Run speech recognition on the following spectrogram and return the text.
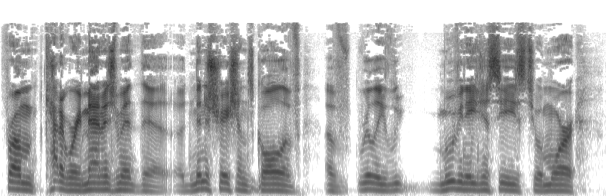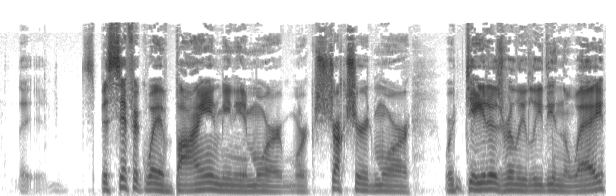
from category management, the administration's goal of, of really moving agencies to a more uh, specific way of buying, meaning more, more structured, more where data is really leading the way.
